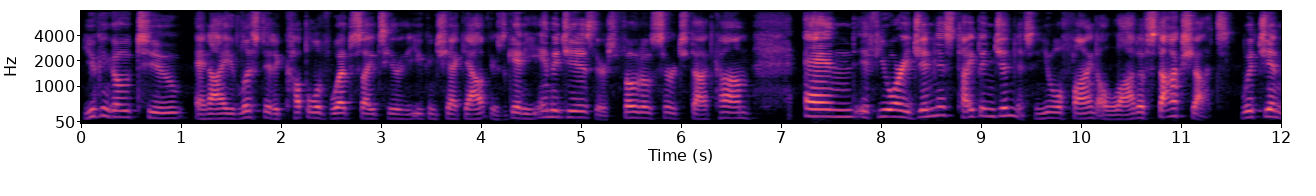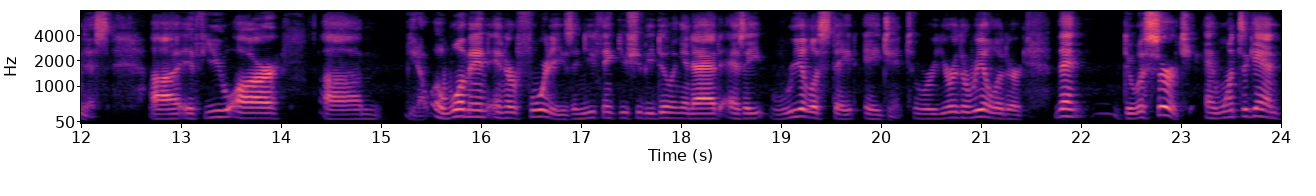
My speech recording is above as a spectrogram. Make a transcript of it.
you can go to, and I listed a couple of websites here that you can check out. There's Getty Images, there's photosearch.com, and if you are a gymnast, type in gymnast, and you will find a lot of stock shots with gymnasts. Uh, if you are um, you know, a woman in her 40s and you think you should be doing an ad as a real estate agent or you're the realtor, then do a search. And once again,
